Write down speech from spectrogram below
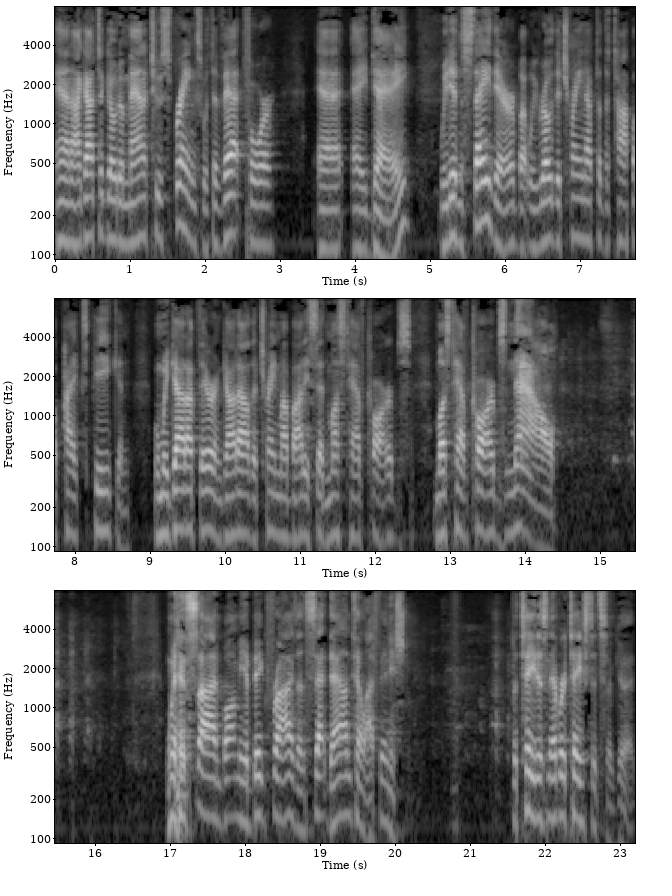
and I got to go to Manitou Springs with Yvette for a, a day. We didn't stay there, but we rode the train up to the top of Pikes Peak, and when we got up there and got out of the train, my body said, "Must have carbs. Must have carbs now." went inside and bought me a big fries and sat down till I finished. Potatoes never tasted so good.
